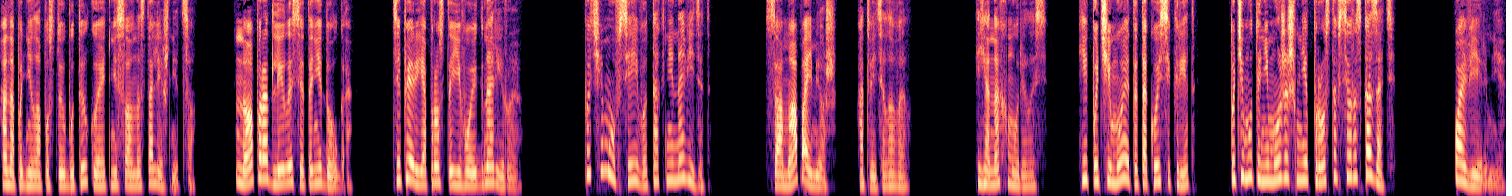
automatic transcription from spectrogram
Она подняла пустую бутылку и отнесла на столешницу. Но продлилось это недолго. Теперь я просто его игнорирую. Почему все его так ненавидят? «Сама поймешь», — ответила Вэл. Я нахмурилась. «И почему это такой секрет? Почему ты не можешь мне просто все рассказать?» «Поверь мне,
